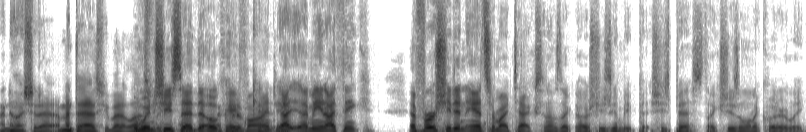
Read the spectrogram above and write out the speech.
I know I should. have, I meant to ask you about it last when week. she said I okay, could've fine. I, I mean, I think at first she didn't answer my text, and I was like, oh, she's gonna be she's pissed, like she doesn't want to quit early.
